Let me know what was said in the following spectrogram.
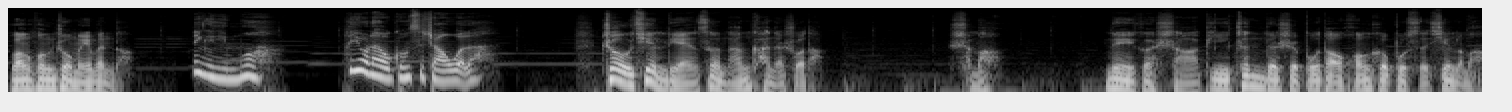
王峰皱眉问道。那个宁墨，他又来我公司找我了。赵倩脸色难看的说道。什么？那个傻逼真的是不到黄河不死心了吗？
